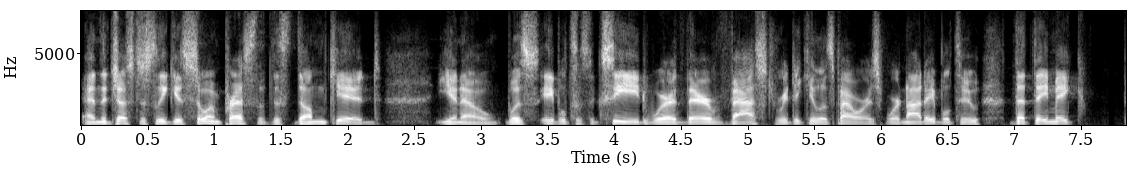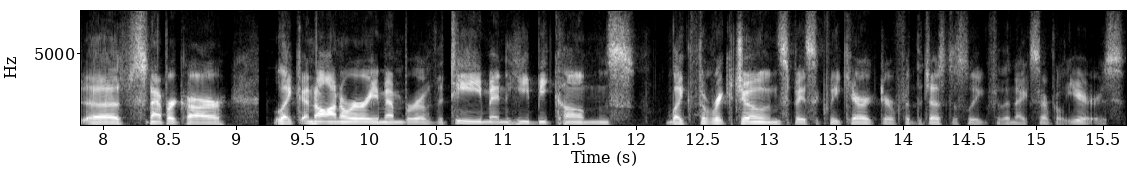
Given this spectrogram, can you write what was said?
And the Justice League is so impressed that this dumb kid, you know, was able to succeed where their vast, ridiculous powers were not able to, that they make uh, Snapper Carr like an honorary member of the team, and he becomes like the Rick Jones basically character for the Justice League for the next several years.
